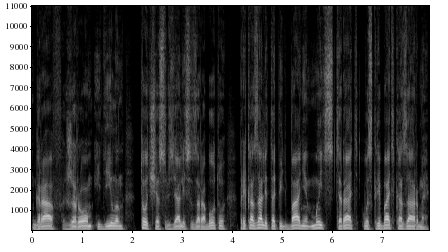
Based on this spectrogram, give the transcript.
Граф, Жером и Дилан тотчас взялись за работу, приказали топить бани, мыть, стирать, выскребать казармы,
